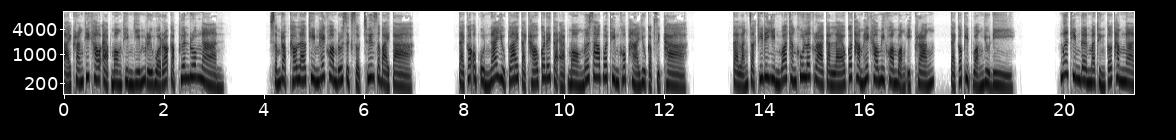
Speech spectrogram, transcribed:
ลายๆ ครั้งที่เขาแอบมองทีมยิ้มหรือหัวเราะกับเพื่อนร่วมงานสำหรับเขาแล้วทีมให้ความรู้สึกสดชื่นสบายตา แต่ก็อบอุ่นน่าอยู่ใกล้แต่เขาก็ได้แต่แอบมองเมื่อทราบว่าทีมคบหาอยู่กับสิทธา แต่หลังจากที่ได้ยินว่าทั้งคู่เลิกรากันแล้วก็ทำให้เขามีความหวังอีกครั้ง แต่ก็ผิดหวังอยู่ดี เมื่อทีมเดินมาถึงโต๊ะทำงาน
